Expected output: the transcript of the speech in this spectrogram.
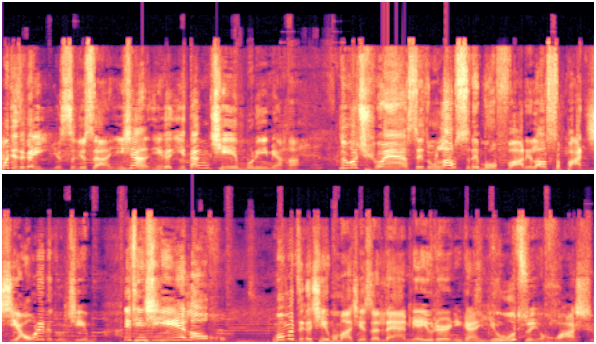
我就这个意思就是啊，你想一个一档节目里面哈，如果全是那种老实的没法的、老实巴交的那种节目，你听起也恼火。我们这个节目嘛，其实难免有点儿，你看油嘴滑舌，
